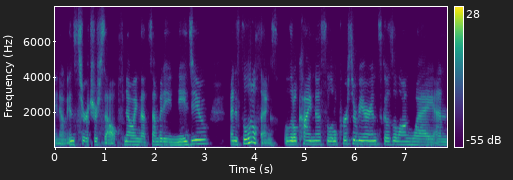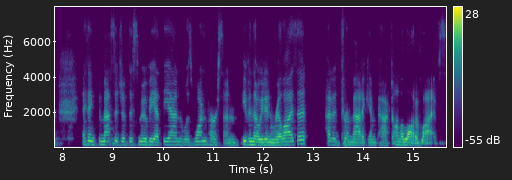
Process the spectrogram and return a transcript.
You know, insert yourself, knowing that somebody needs you. And it's the little things a little kindness a little perseverance goes a long way. And i think the message of this movie at the end was one person even though we didn't realize it had a dramatic impact on a lot of lives.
